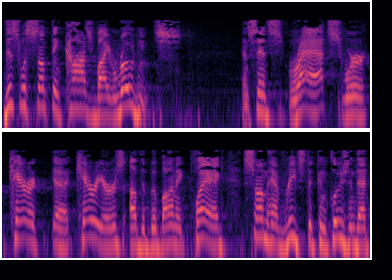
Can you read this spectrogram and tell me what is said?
this was something caused by rodents. And since rats were uh, carriers of the bubonic plague, some have reached the conclusion that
